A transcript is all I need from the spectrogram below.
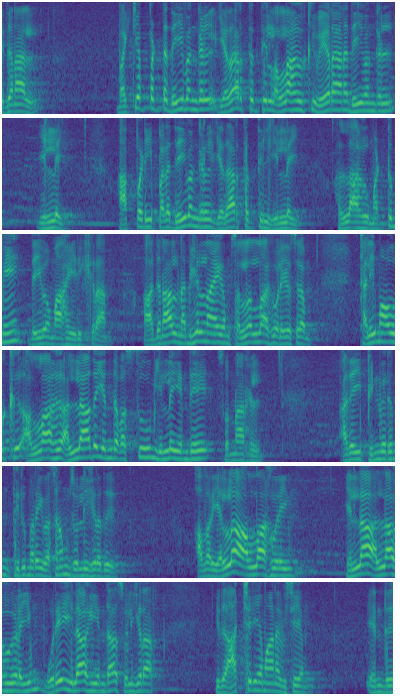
இதனால் வைக்கப்பட்ட தெய்வங்கள் யதார்த்தத்தில் அல்லாஹுக்கு வேறான தெய்வங்கள் இல்லை. அப்படி பல தெய்வங்கள் யதார்த்தத்தில் இல்லை. அல்லாஹு மட்டுமே தெய்வமாக இருக்கிறான். அதனால் நபிகள் நாயகம் சல்லல்லாஹு அலைவசலம் கலிமாவுக்கு அல்லாஹு அல்லாத எந்த வஸ்துவும் இல்லை என்றே சொன்னார்கள். அதை பின்வரும் திருமறை வசனம் சொல்லுகிறது. அவர் எல்லா அல்லாஹுவையும் எல்லா அல்லாஹுகளையும் ஒரே இலாகு என்றா சொல்கிறார். இது ஆச்சரியமான விஷயம் என்று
